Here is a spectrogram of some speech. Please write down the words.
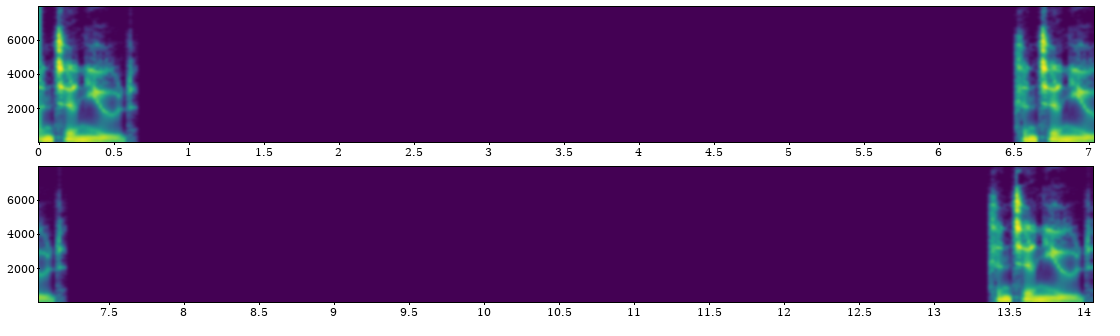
continued. Continued. Continued.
